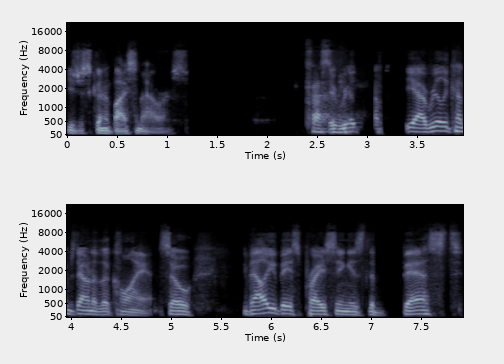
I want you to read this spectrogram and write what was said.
you're just going to buy some hours. Fascinating. It really, yeah, it really comes down to the client. So value based pricing is the best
